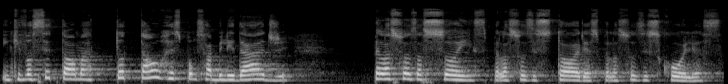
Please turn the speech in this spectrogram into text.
em que você toma total responsabilidade pelas suas ações, pelas suas histórias, pelas suas escolhas.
